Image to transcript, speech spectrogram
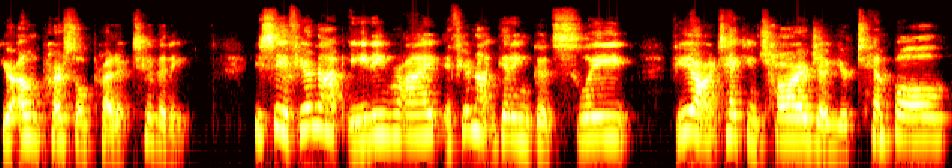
your own personal productivity. You see, if you're not eating right, if you're not getting good sleep, if you aren't taking charge of your temple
